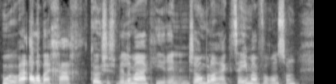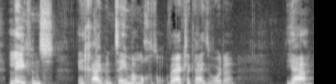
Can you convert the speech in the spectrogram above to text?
hoe wij allebei graag keuzes willen maken hierin. En zo'n belangrijk thema voor ons. Zo'n levensingrijpend thema mocht het werkelijkheid worden. Ja,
